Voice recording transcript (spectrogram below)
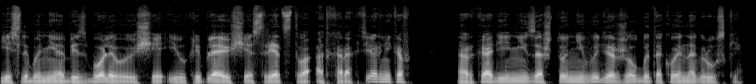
Если бы не обезболивающее и укрепляющее средства от характерников, Аркадий ни за что не выдержал бы такой нагрузки.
